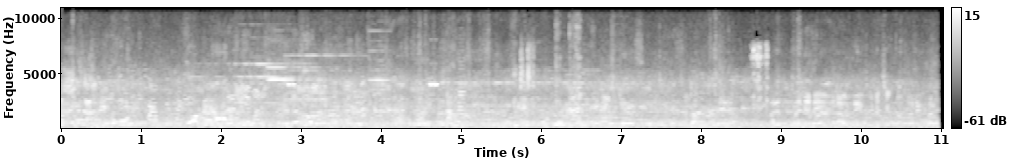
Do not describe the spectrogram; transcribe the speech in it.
Thanks.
